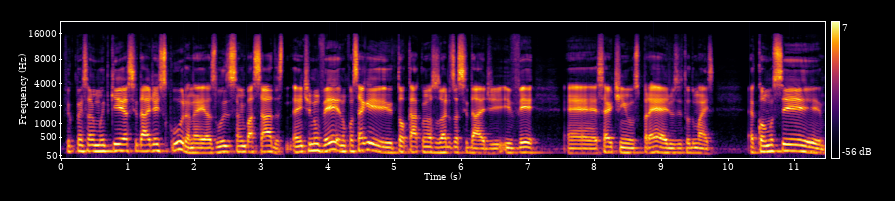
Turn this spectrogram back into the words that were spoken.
fico pensando muito que a cidade é escura, né? E as luzes são embaçadas. A gente não vê, não consegue tocar com nossos olhos a cidade e ver é, certinho os prédios e tudo mais. É como se,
